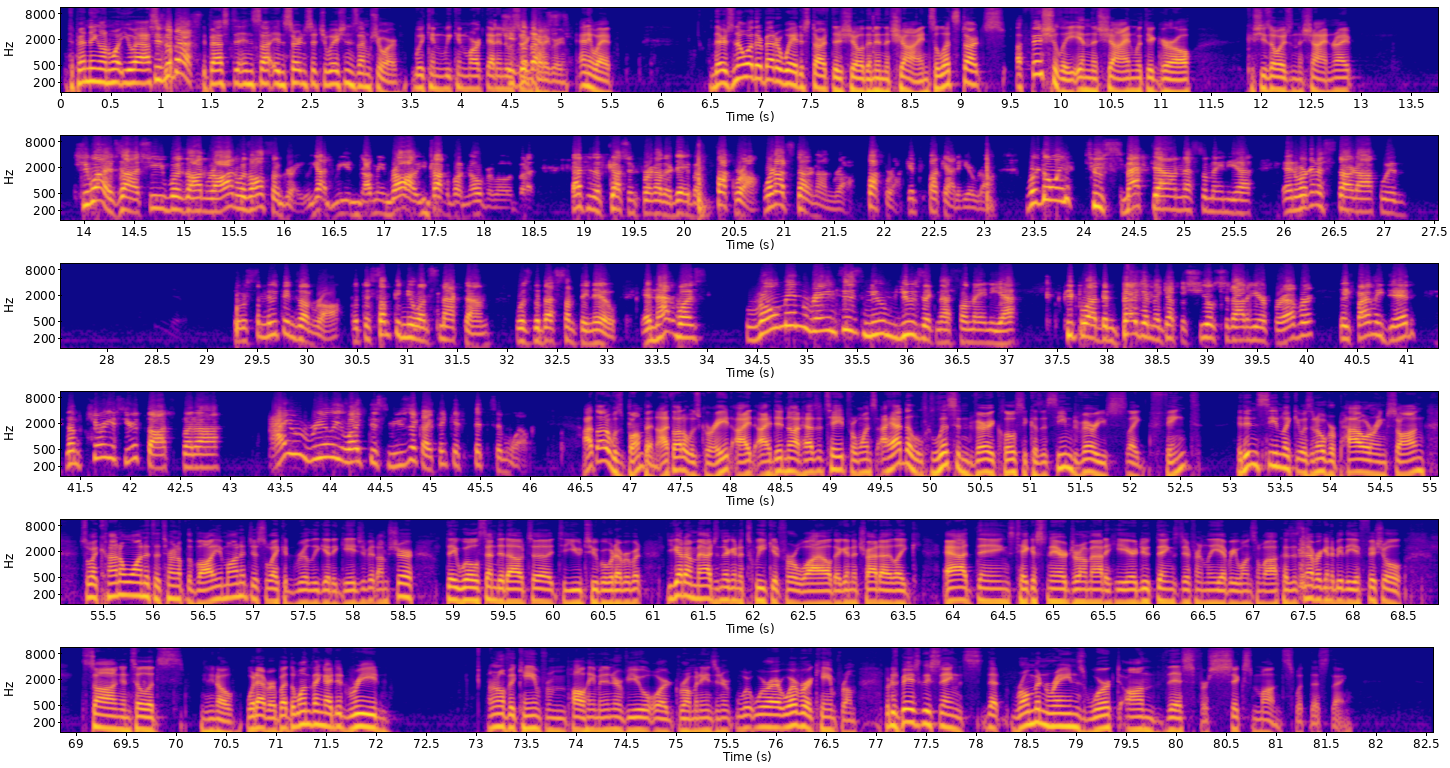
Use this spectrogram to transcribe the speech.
Depending on what you ask, She's the best. the best in, in certain situations, I'm sure. We can we can mark that into She's a certain category. Anyway, there's no other better way to start this show than in the shine. So let's start officially in the shine with your girl, because she's always in the shine, right? She was. Uh, she was on Raw and was also great. We got. I mean, Raw. You talk about an overload, but that's a discussion for another day. But fuck Raw. We're not starting on Raw. Fuck Raw. Get the fuck out of here, Raw. We're going to SmackDown WrestleMania, and we're to start off with. There were some new things on Raw, but there's something new on SmackDown. Was the best something new, and that was Roman Reigns' new music. WrestleMania. People have been begging to get the Shield shit out of here forever. They finally did, I'm curious your thoughts, but uh. I really like this music. I think it fits him well. I thought it was bumping. I thought it was great. I I did not hesitate for once. I had to listen very closely because it seemed very like faint. It didn't seem like it was an overpowering song, so I kind of wanted to turn up the volume on it just so I could really get a gauge of it. I'm sure they will send it out to, to YouTube or whatever, but you got to imagine they're going to tweak it for a while. They're going to try to like add things, take a snare drum out of here, do things differently every once in a while because it's never going to be the official song until it's you know whatever. But the one thing I did read I don't know if it came from Paul Heyman interview or Roman Reigns interview, wherever it came from, but it's basically saying that Roman Reigns worked on this for six months with this thing.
